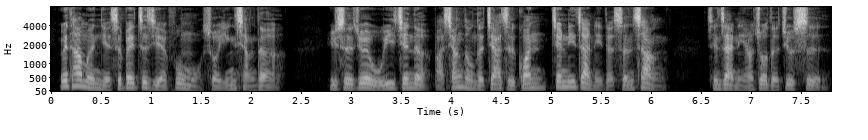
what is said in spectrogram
因为他们也是被自己的父母所影响的，于是就会无意间的把相同的价值观建立在你的身上。现在你要做的就是，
